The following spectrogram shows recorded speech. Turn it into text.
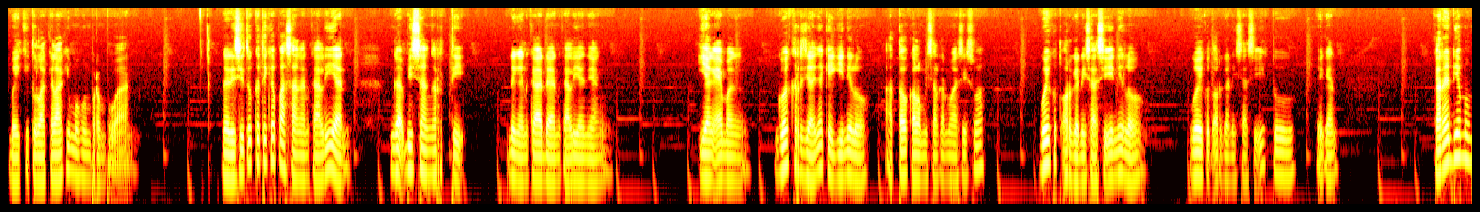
baik itu laki-laki maupun perempuan. Nah di situ ketika pasangan kalian nggak bisa ngerti dengan keadaan kalian yang yang emang gue kerjanya kayak gini loh, atau kalau misalkan mahasiswa, gue ikut organisasi ini loh, gue ikut organisasi itu, ya kan? Karena dia mau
